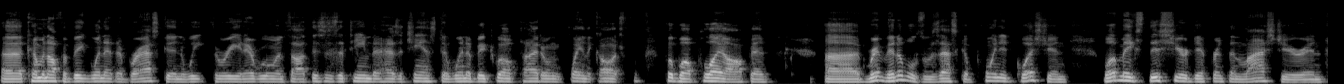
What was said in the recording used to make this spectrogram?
uh, coming off a big win at Nebraska in week three. And everyone thought this is a team that has a chance to win a Big 12 title and play in the college football playoff. And uh, Brent Venables was asked a pointed question what makes this year different than last year? And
